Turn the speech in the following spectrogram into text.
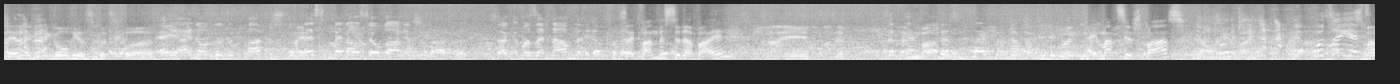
Stell mal Gregorius kurz vor. Ey, einer unserer sympathischsten und besten Männer aus der Oranienstraße. Ich sag immer seinen Namen leider von Seit wann bist du dabei? September. Das ist ein Teil von unserer Familie. Hey, macht's dir Spaß? Muss er jetzt? Fangen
